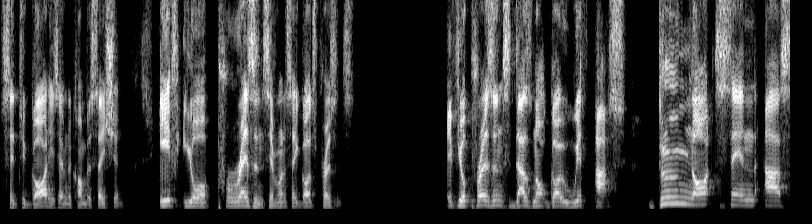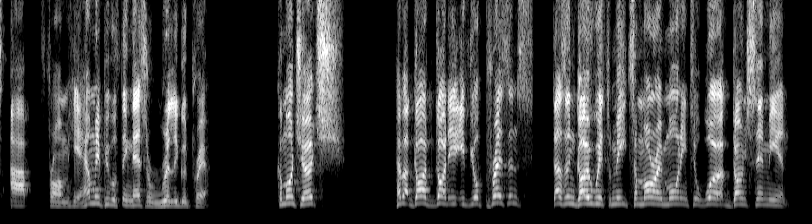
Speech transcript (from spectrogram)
said to God, he's having a conversation. If your presence, everyone say God's presence, if your presence does not go with us, do not send us up from here. How many people think that's a really good prayer? Come on, church. How about God? God, if your presence doesn't go with me tomorrow morning to work, don't send me in.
